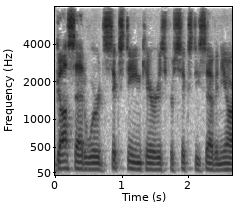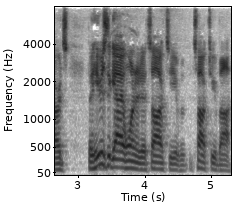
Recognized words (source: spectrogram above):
Gus Edwards 16 carries for 67 yards. But here's the guy I wanted to talk to you talk to you about.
